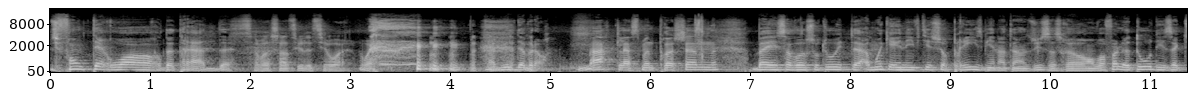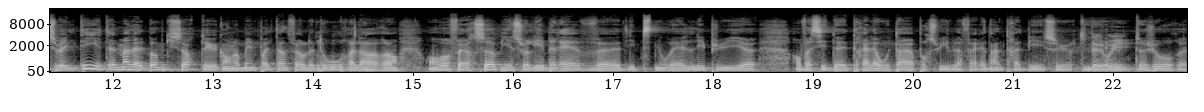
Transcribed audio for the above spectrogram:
du fond de terroir de trad. Ça va sentir le tiroir. Ouais. à l'huile de bras. Marc, la semaine prochaine, Ben, ça va surtout être, à moins qu'il y ait une invité surprise, bien entendu, ça sera, on va faire le tour des actualités. Il y a tellement d'albums qui sortent qu'on n'a même pas le temps de faire le tour. Alors, on, on va faire ça, bien sûr, les brèves, euh, les petites nouvelles, et puis euh, on va essayer d'être à la hauteur pour suivre l'affaire dans le trad, bien sûr, qui Ben est oui. toujours euh,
